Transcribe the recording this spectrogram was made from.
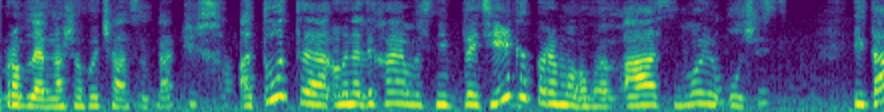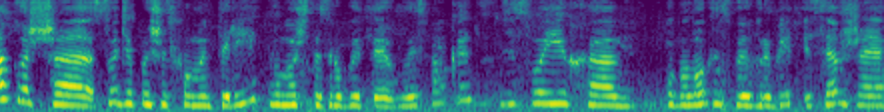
проблем нашого часу. Так А тут е, ми надихаємось не тільки перемогою, а самою участь. І також е, судді пишуть коментарі. Ви можете зробити висновки зі своїх помилок, зі своїх робіт, і це вже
